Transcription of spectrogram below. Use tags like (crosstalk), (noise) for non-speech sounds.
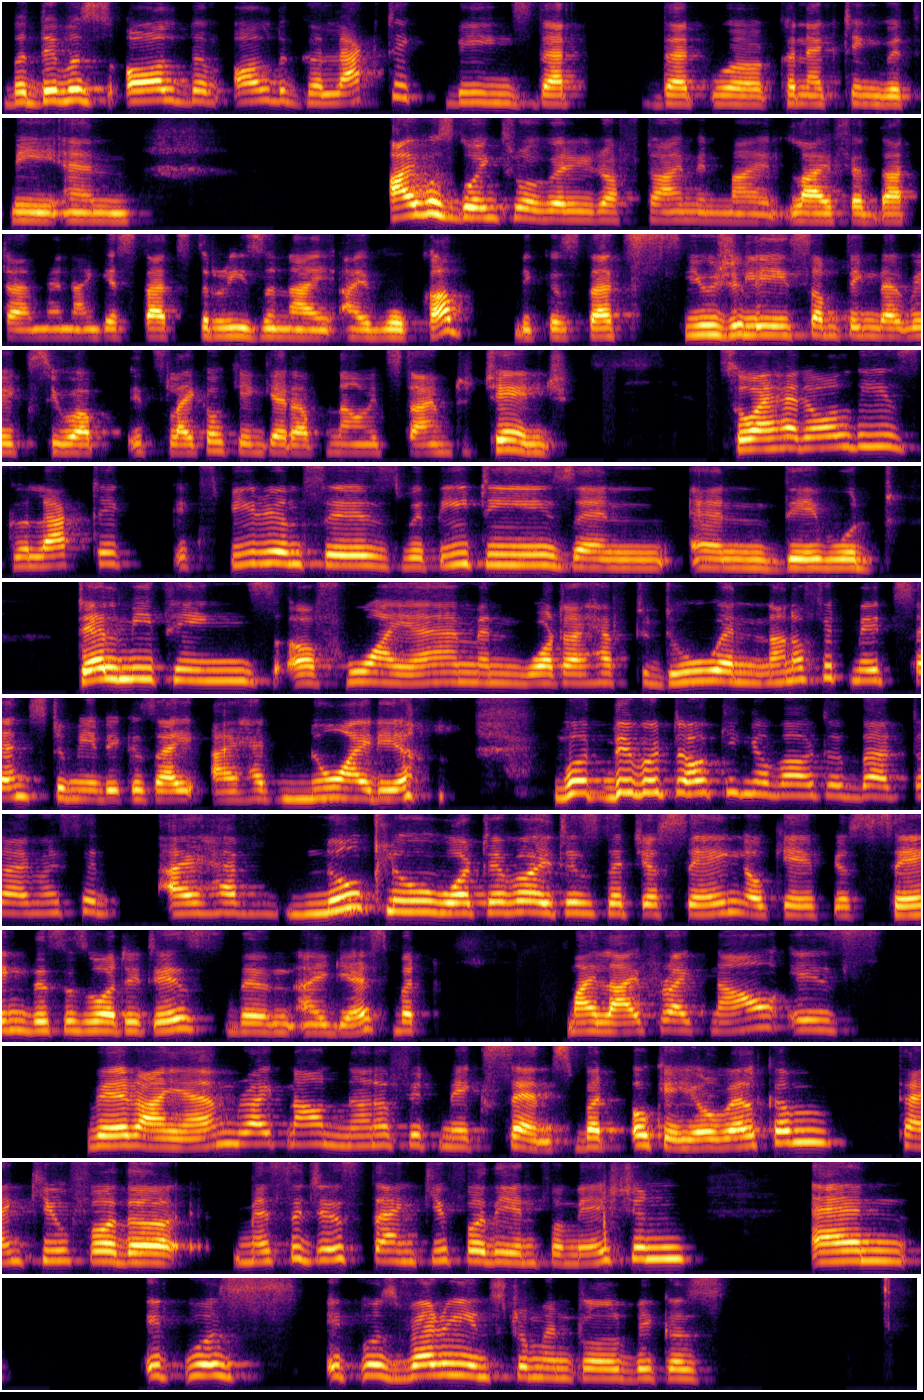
But there was all the all the galactic beings that that were connecting with me and I was going through a very rough time in my life at that time. And I guess that's the reason I, I woke up because that's usually something that wakes you up. It's like, okay, get up now, it's time to change. So I had all these galactic experiences with ETs, and, and they would tell me things of who I am and what I have to do. And none of it made sense to me because I, I had no idea (laughs) what they were talking about at that time. I said, I have no clue, whatever it is that you're saying. Okay, if you're saying this is what it is, then I guess. But my life right now is where I am right now. None of it makes sense. But okay, you're welcome. Thank you for the messages. Thank you for the information. And it was it was very instrumental because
